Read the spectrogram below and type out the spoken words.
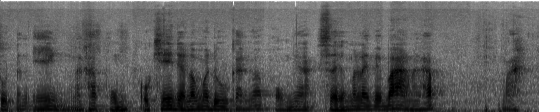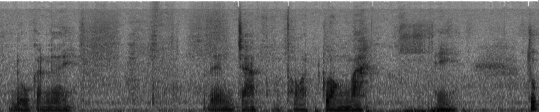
สุดนั่นเองนะครับผมโอเค เดี๋ยวเรามาดูกันว่าผมเนี่ยเสริมอะไรไปบ้างนะครับ มาดูกันเลย เริ่มจากถอดกล่องมานี่ทุก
